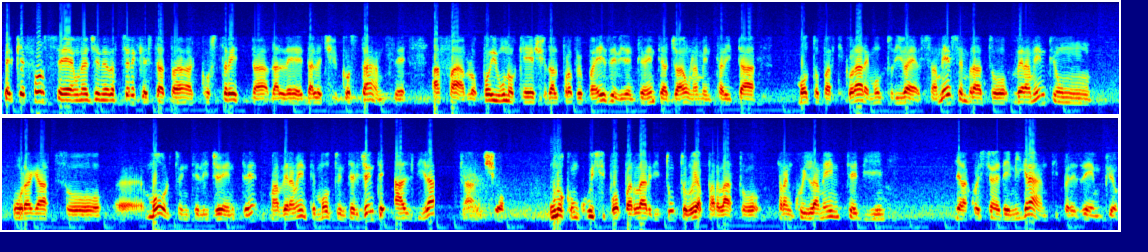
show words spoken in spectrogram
perché forse è una generazione che è stata costretta dalle, dalle circostanze a farlo, poi uno che esce dal proprio paese evidentemente ha già una mentalità molto particolare, molto diversa. A me è sembrato veramente un, un ragazzo eh, molto intelligente, ma veramente molto intelligente al di là del calcio, uno con cui si può parlare di tutto, lui ha parlato tranquillamente di, della questione dei migranti per esempio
